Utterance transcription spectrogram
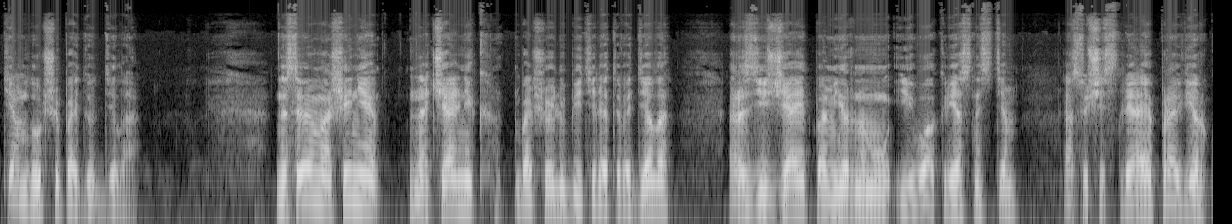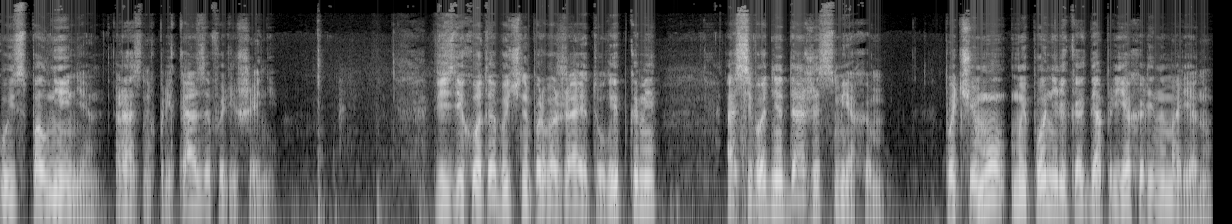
тем лучше пойдут дела. На своей машине начальник, большой любитель этого дела, разъезжает по Мирному и его окрестностям, осуществляя проверку исполнения разных приказов и решений. Вездеход обычно провожает улыбками, а сегодня даже смехом. Почему, мы поняли, когда приехали на Марену.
